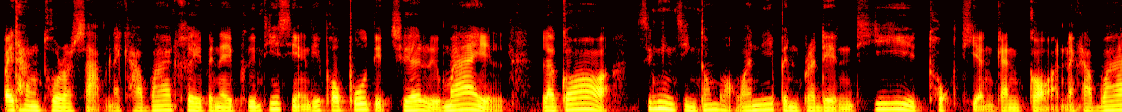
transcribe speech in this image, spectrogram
ไปทางโทรศัพท์นะครับว่าเคยไปในพื้นที่เสี่ยงที่พบผู้ติดเชื้อหรือไม่ แล้วก็ซึ่งจริง ๆ ต้องบอกว่านี่เป็นประเด็นที่ถกเถียงกันก่อนนะครับว่า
